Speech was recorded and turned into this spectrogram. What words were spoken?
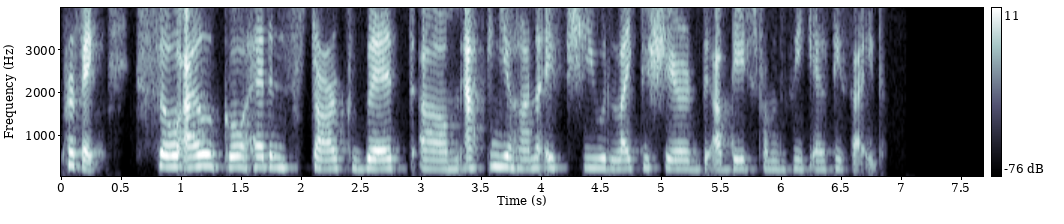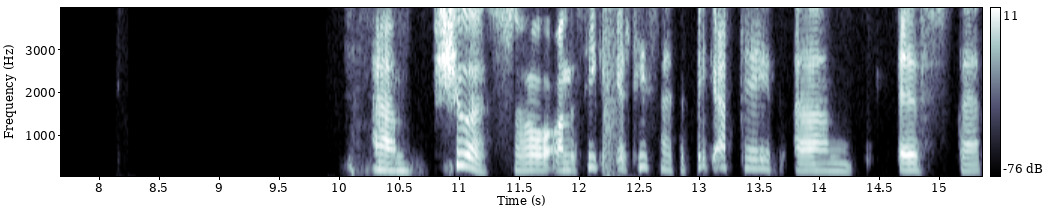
Perfect. So I'll go ahead and start with um, asking Johanna if she would like to share the updates from the Zeek LT side. Um, sure. So on the Zeek LT side, the big update um, is that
